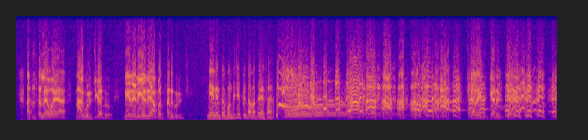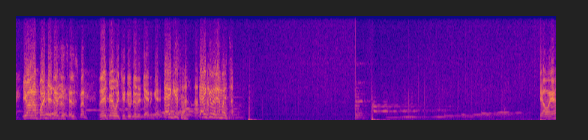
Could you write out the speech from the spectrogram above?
అసలేవయ్యా నా గురించి కాదు. నేను అడిగేది అబద్ధాన్ని గురించి. నేను ఇంతకు ముందు చెప్పింది అబద్ధమే sir. Correct correct correct. Your appointed as salesmen రేపే వచ్చి డ్యూటీలో చేయండి thank you sir thank you very much ఏమయ్యా?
